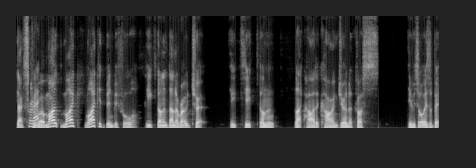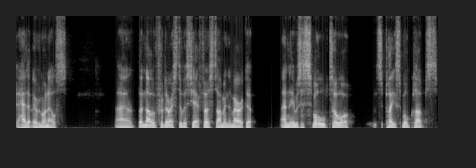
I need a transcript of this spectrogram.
That's Correct? Well, Mike, Mike, Mike had been before. He'd done done a road trip. He'd, he'd done like hired a car and driven across. He was always a bit ahead of everyone else. Uh, but no, for the rest of us, yeah, first time in America, and it was a small tour. Playing small clubs.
